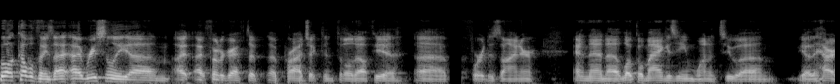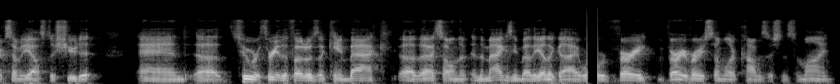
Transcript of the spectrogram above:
a couple things. I, I recently um, I, I photographed a, a project in Philadelphia uh, for a designer, and then a local magazine wanted to, um, you know, they hired somebody else to shoot it. And uh, two or three of the photos that came back uh, that I saw in the, in the magazine by the other guy were very, very, very similar compositions to mine.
